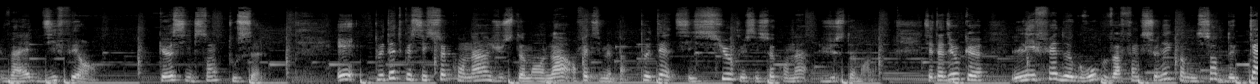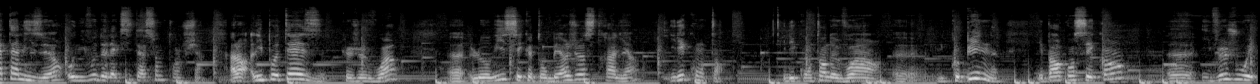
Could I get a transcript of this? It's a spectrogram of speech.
va être différent que s'ils sont tout seuls. Et peut-être que c'est ce qu'on a justement là. En fait, c'est même pas peut-être, c'est sûr que c'est ce qu'on a justement là. C'est-à-dire que l'effet de groupe va fonctionner comme une sorte de catalyseur au niveau de l'excitation de ton chien. Alors, l'hypothèse que je vois, euh, Laurie, c'est que ton berger australien, il est content. Il est content de voir euh, une copine et par conséquent, euh, il veut jouer.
